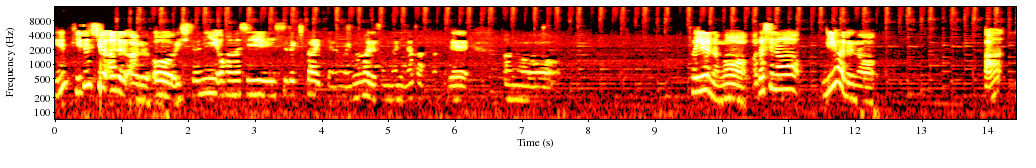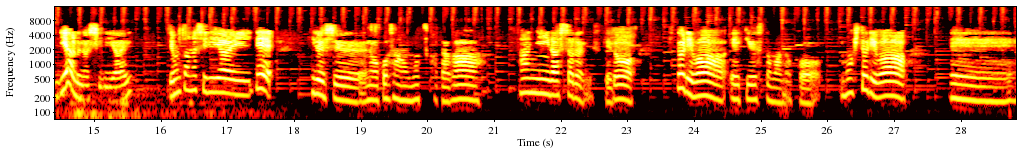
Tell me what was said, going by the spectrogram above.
え？ヒルシュあるあるを一緒にお話しする機会っていうのが今までそんなになかったので、あの、というのも、私のリアルの、あリアルの知り合い？地元の知り合いで、ヒルシュのお子さんを持つ方が3人いらっしゃるんですけど、1人は永久ストマの子、もう1人は、えー、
